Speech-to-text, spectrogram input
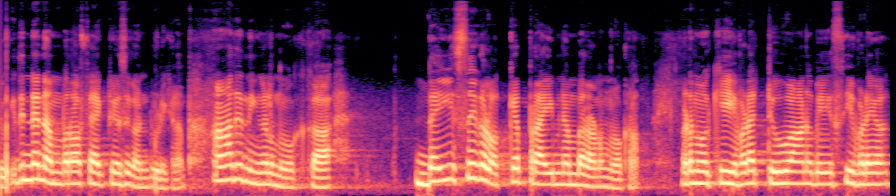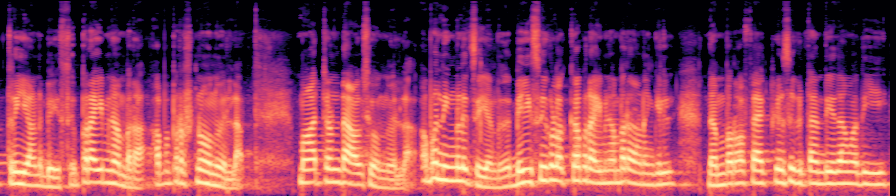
two. ഇതിന്റെ നമ്പർ ഓഫ് ഫാക്ടേഴ്സ് കണ്ടുപിടിക്കണം. ആദ്യം നിങ്ങൾ നോക്കുക. ബേസുകളൊക്കെ പ്രൈം നമ്പർ ആണോ നോക്കണം. ഇവിടെ നോക്കി. ഇവിടെ ടു ആണ് ബേസ് ഇവിടെ ത്രീ ആണ് ബേസ് പ്രൈം നമ്പറാണ് അപ്പോൾ പ്രശ്നമൊന്നുമില്ല. മാറ്റേണ്ട ആവശ്യമൊന്നുമില്ല. അപ്പോൾ നിങ്ങൾ ചെയ്യേണ്ടത് ബേസുകളൊക്കെ പ്രൈം നമ്പർ ആണെങ്കിൽ നമ്പർ ഓഫ് ഫാക്ടേഴ്സ് കിട്ടാൻ എന്ത് ചെയ്താൽ മതി?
